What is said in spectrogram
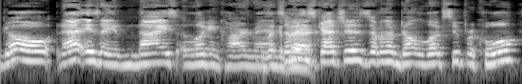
go. That is a nice looking card, man. Look some of these sketches, some of them don't look super cool.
